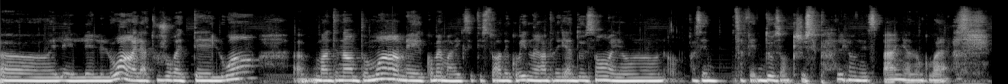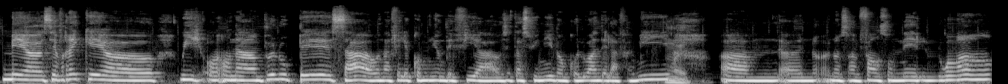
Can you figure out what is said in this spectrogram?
euh, elle, est loin, elle a toujours été loin. Euh, maintenant un peu moins, mais quand même avec cette histoire de Covid, on est rentré il y a deux ans et on, enfin, ça fait deux ans que je suis pas allée en Espagne, donc voilà. Mais euh, c'est vrai que euh, oui, on, a un peu loupé ça. On a fait les communions des filles aux États-Unis, donc loin de la famille. nos enfants sont nés loin.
